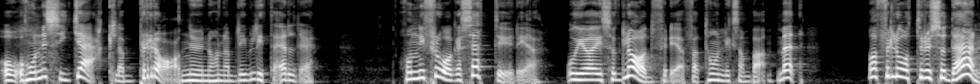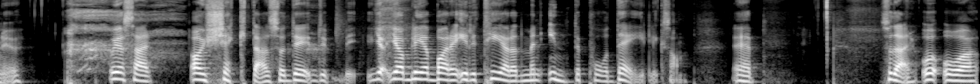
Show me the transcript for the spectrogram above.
och hon är så jäkla bra nu när hon har blivit lite äldre. Hon ifrågasätter ju det. Och jag är så glad för det. För att hon liksom bara, men varför låter du så där nu? Och jag så här, ja ursäkta, alltså det, det, jag, jag blev bara irriterad men inte på dig liksom. Eh, sådär, och, och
